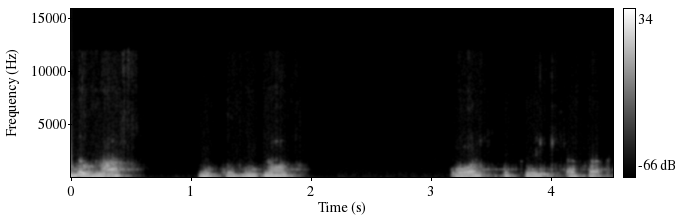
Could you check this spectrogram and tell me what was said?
Буде у нас відповідно ось такий ефект.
